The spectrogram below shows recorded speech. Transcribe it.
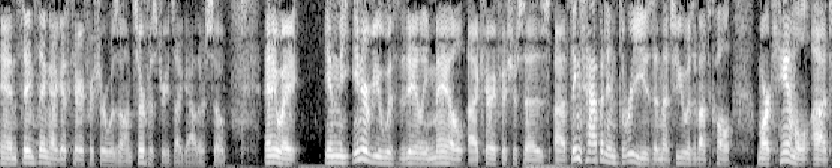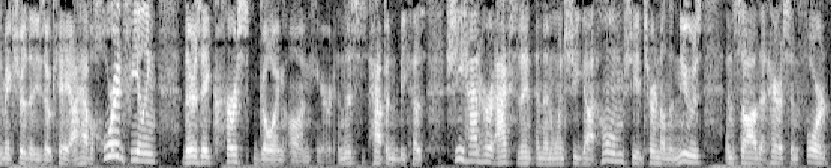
And same thing, I guess Carrie Fisher was on surface streets, I gather. So anyway, in the interview with the Daily Mail, uh, Carrie Fisher says uh, things happen in threes, and that she was about to call Mark Hamill uh, to make sure that he's okay. I have a horrid feeling there's a curse going on here, and this happened because she had her accident, and then when she got home, she had turned on the news and saw that Harrison Ford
